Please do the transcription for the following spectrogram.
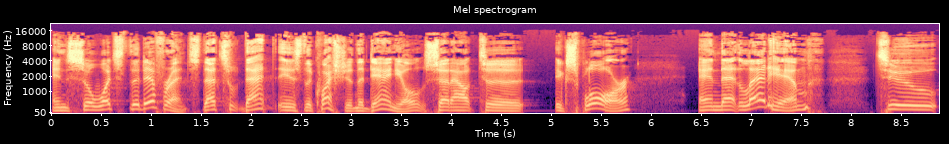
and so what's the difference? That's that is the question that Daniel set out to explore and that led him to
